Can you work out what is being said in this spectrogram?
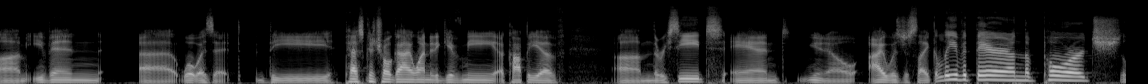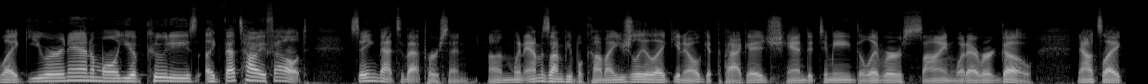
um, even uh, what was it? The pest control guy wanted to give me a copy of um, the receipt, and you know, I was just like, leave it there on the porch. Like you are an animal, you have cooties. Like that's how I felt saying that to that person. Um, when Amazon people come, I usually like you know get the package, hand it to me, deliver, sign, whatever, go. Now it's like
